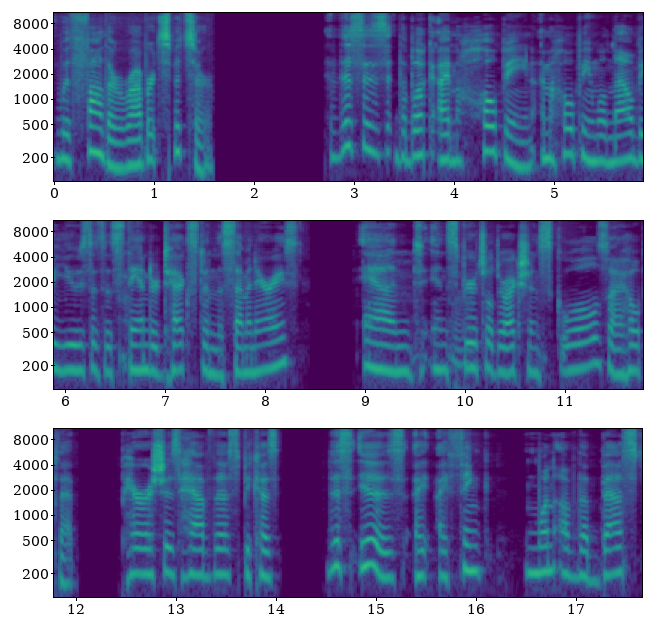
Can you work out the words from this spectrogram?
with Father Robert Spitzer. This is the book I'm hoping, I'm hoping will now be used as a standard text in the seminaries and in mm-hmm. spiritual direction schools. I hope that parishes have this because this is, I, I think, one of the best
